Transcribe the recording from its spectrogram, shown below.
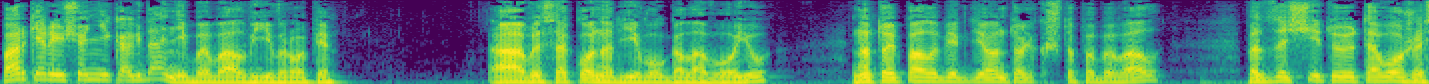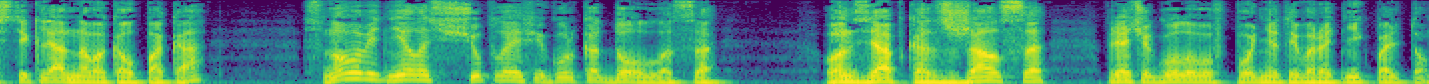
Паркер еще никогда не бывал в Европе. А высоко над его головою, на той палубе, где он только что побывал, под защиту того же стеклянного колпака, снова виднелась щуплая фигурка Долласа. Он зябко сжался пряча голову в поднятый воротник пальто.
